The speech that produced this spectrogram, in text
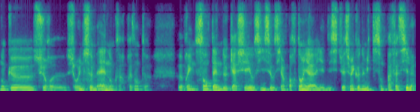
donc euh, sur sur une semaine. Donc ça représente à peu près une centaine de cachets aussi, c'est aussi important. Il y, a, il y, a, des situations économiques qui sont pas faciles.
